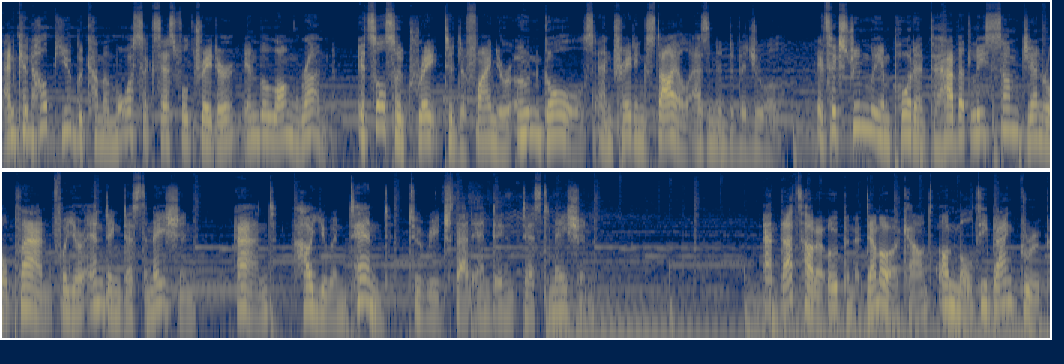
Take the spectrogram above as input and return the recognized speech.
and can help you become a more successful trader in the long run. It's also great to define your own goals and trading style as an individual. It's extremely important to have at least some general plan for your ending destination and how you intend to reach that ending destination. And that's how to open a demo account on Multibank Group.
